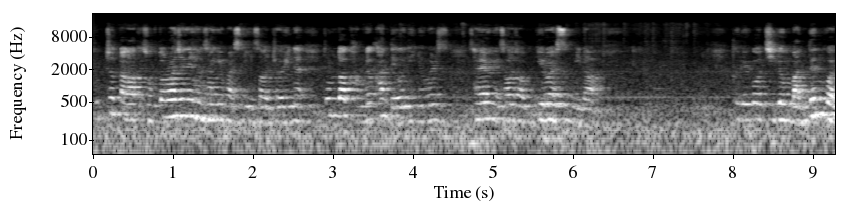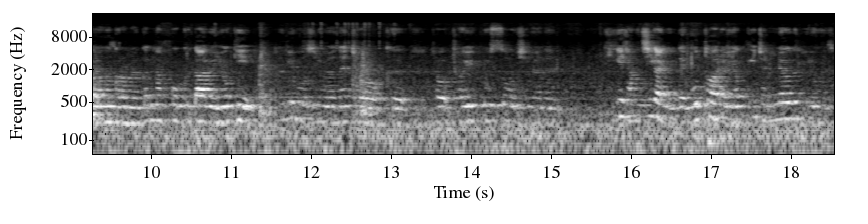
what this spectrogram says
붙였다가 계속 떨어지는 현상이 발생해서 저희는 좀 더 강력한 네오디뇽을 사용해서 접기로 했습니다. 그리고 지금 만든 과정은 그러면 끝났고 그 다음에 여기 여기 보시면은 저그저 저 희 부스 오시면은 기계 장치가 있는데 모터를 여기 전력을 이용해서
